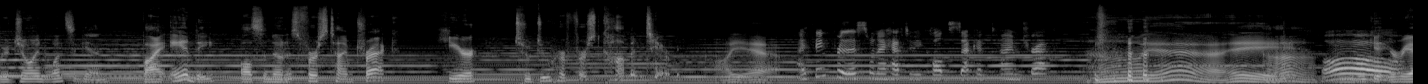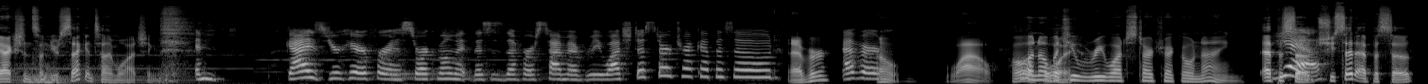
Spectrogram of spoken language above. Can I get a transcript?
we're joined once again by Andi, also known as First Time Trek, here to do her first commentary. Oh yeah. I think for this one I have to be called second time track. Oh yeah. Hey. Ah, Oh. We'll get your reactions on your second time watching. it. And guys, you're here for a historic moment. This is the first time I've rewatched a Star Trek episode Ever? ever. Oh. Wow. Oh, well, no, boy. but you rewatched Star Trek 09. Episode. Yeah. She said episode.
